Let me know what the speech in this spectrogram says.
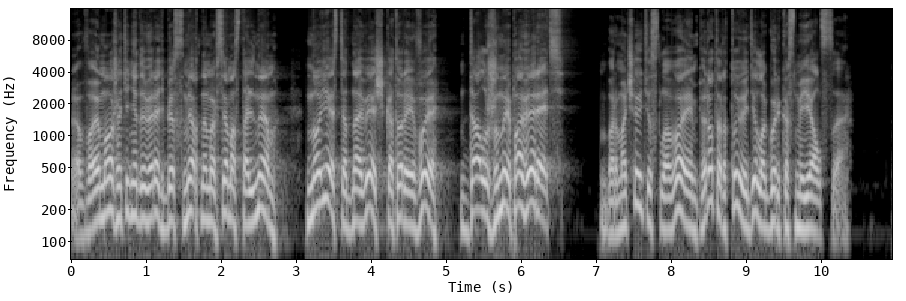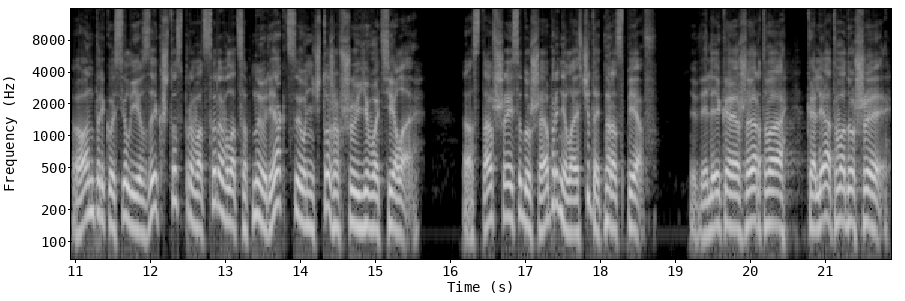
Вы можете не доверять бессмертным и всем остальным, но есть одна вещь, которой вы должны поверить. Бормоча эти слова, император то и дело горько смеялся. Он прикусил язык, что спровоцировало цепную реакцию, уничтожившую его тело. Оставшаяся душа принялась читать нараспев. «Великая жертва, клятва души!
